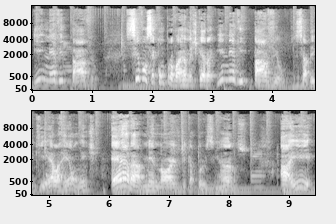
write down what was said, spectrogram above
inevitável. Se você comprovar realmente que era inevitável saber que ela realmente era menor de 14 anos, aí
